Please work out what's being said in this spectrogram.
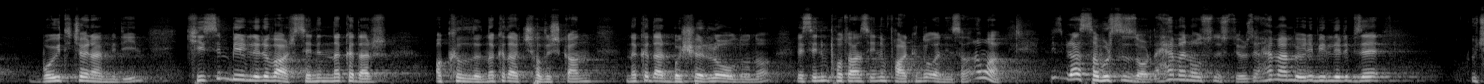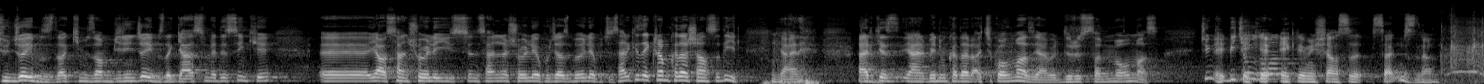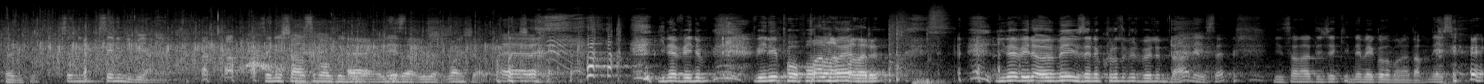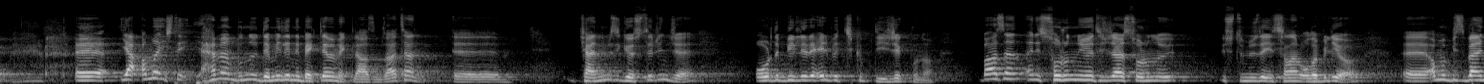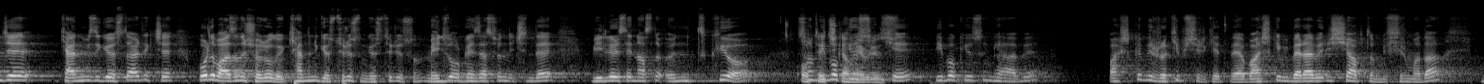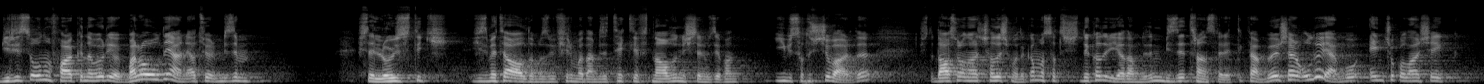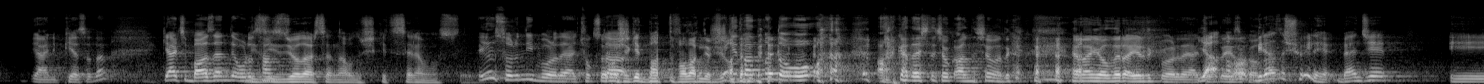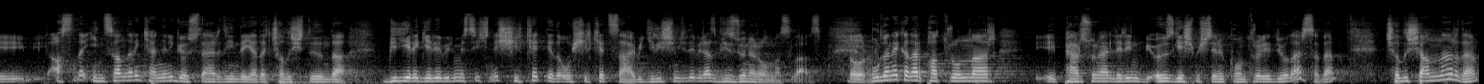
boyut hiç önemli değil. Kesin birileri var senin ne kadar akıllı, ne kadar çalışkan, ne kadar başarılı olduğunu ve senin potansiyelinin farkında olan insanlar ama biz biraz sabırsızız orada. Hemen olsun istiyoruz. Hemen böyle birileri bize üçüncü ayımızda, kimi zaman birinci ayımızda gelsin ve desin ki "Ee, ya sen şöyle iyisin, seninle şöyle yapacağız, böyle yapacağız. Herkes Ekrem kadar şanslı değil. Yani herkes yani benim kadar açık olmaz yani böyle dürüst, samimi olmaz. Çünkü E- birçoğu Ekre- zaman Ekrem'in şansı sen misin abi? Tabii ki. senin, senin gibi yani. Senin şansın olduğu gibi. Neyse. güzel maşallah. Yine benim beni pohpohlamaya, yine beni övmeye üzerine kurulu bir bölüm daha neyse. İnsanlar diyecek ki ne megaloman adam. Neyse. Ee, ya ama işte hemen bunu demelerini beklememek lazım. Zaten e, kendimizi gösterince orada birileri elbet çıkıp diyecek bunu. Bazen hani sorunlu yöneticiler, sorunlu üstümüzde insanlar olabiliyor. Ee, ama biz bence kendimizi gösterdikçe bu arada bazen de şöyle oluyor. Kendini gösteriyorsun, gösteriyorsun. Mevcut organizasyonun içinde birileri senin aslında önünü tıkıyor. Sonra Ortaya bir bakıyorsun ki, bir bakıyorsun ki abi başka bir rakip şirket veya başka bir beraber iş yaptığın bir firmada birisi onun farkına varıyor. Bana oldu yani atıyorum bizim işte lojistik hizmeti aldığımız bir firmadan bize teklif navlun işlerimizi yapan iyi bir satışçı vardı. İşte daha sonra onlar çalışmadık ama satış ne kadar iyi adam dedim bize transfer ettik falan. Böyle şeyler oluyor yani bu en çok olan şey yani piyasada. Gerçi bazen de orada Bizi tam... izliyorlarsa Navlun şirketi selam olsun. E, sorun değil bu arada yani çok Sonra daha... şirket battı falan diyor. Şirket batmadı da o arkadaşla çok anlaşamadık. Hemen yolları ayırdık bu arada yani. Ya çok da yazık oldu. biraz da şöyle bence e, aslında insanların kendini gösterdiğinde ya da çalıştığında bir yere gelebilmesi için de şirket ya da o şirket sahibi girişimci de biraz vizyoner olması lazım. Doğru. Burada ne kadar patronlar e, personellerin bir özgeçmişlerini kontrol ediyorlarsa da çalışanlar da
